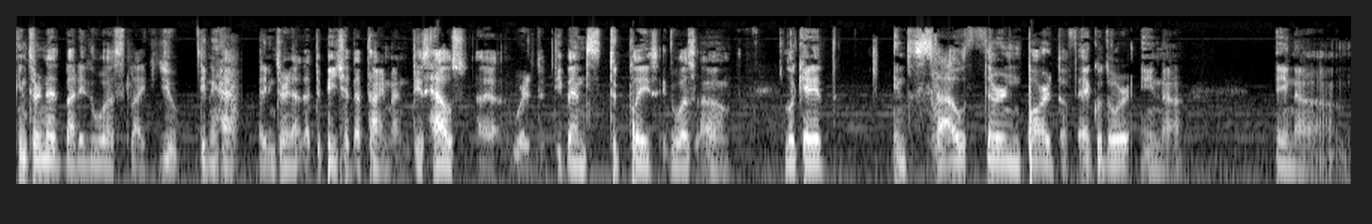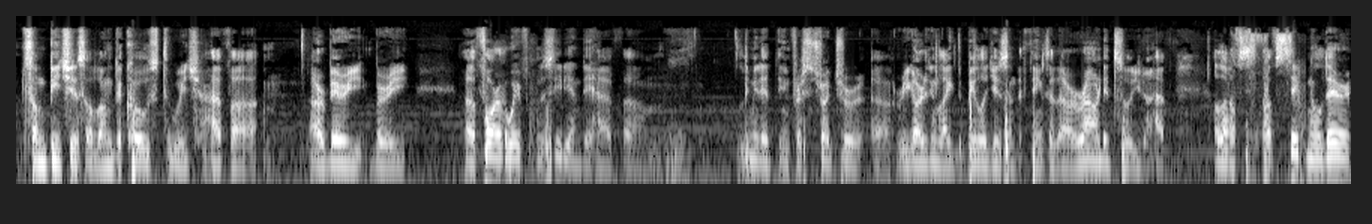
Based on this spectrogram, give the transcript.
internet, but it was like you didn't have internet at the beach at that time. And this house uh, where the events took place, it was um, located in the southern part of Ecuador in uh, in uh, some beaches along the coast, which have uh, are very very uh, far away from the city, and they have um, limited infrastructure uh, regarding like the villages and the things that are around it. So you don't have a lot of, of signal there.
